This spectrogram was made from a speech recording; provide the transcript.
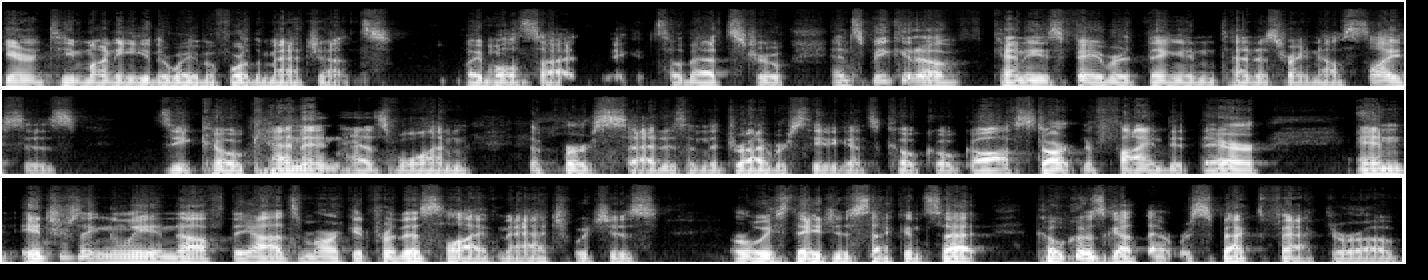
guarantee money either way before the match ends. Play yeah. both sides. So that's true. And speaking of Kenny's favorite thing in tennis right now, slices. Zico Kenin has won the first set, is in the driver's seat against Coco Gauff, starting to find it there. And interestingly enough, the odds market for this live match, which is early stages second set, Coco's got that respect factor of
